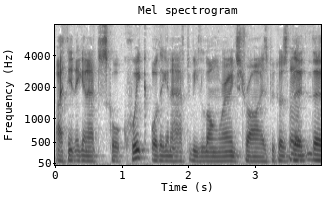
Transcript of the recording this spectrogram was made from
I think they're going to have to score quick, or they're going to have to be long range tries because the mm. the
